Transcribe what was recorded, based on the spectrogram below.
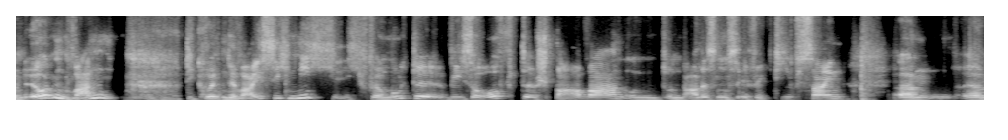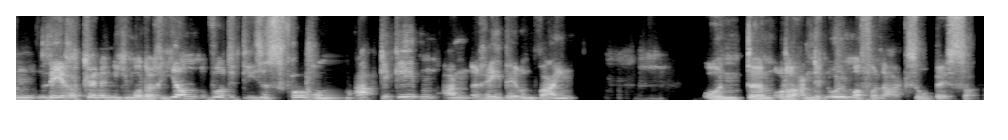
Und irgendwann, die Gründe weiß ich nicht, ich vermute, wie so oft, äh, Sparwahn und, und alles muss effektiv sein. Ähm, ähm, Lehrer können nicht moderieren, wurde dieses Forum abgegeben an Rebe und Wein. Und, ähm, oder an den Ulmer Verlag, so besser.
